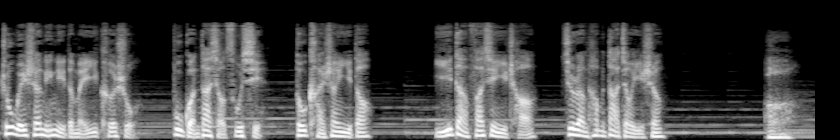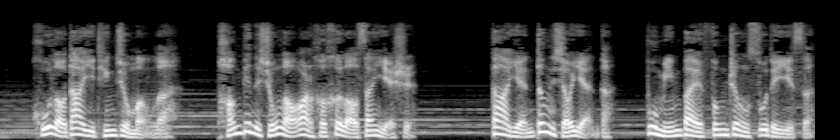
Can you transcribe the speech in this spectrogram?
周围山林里的每一棵树，不管大小粗细，都砍上一刀。一旦发现异常，就让他们大叫一声。”啊！胡老大一听就懵了，旁边的熊老二和贺老三也是，大眼瞪小眼的，不明白风正苏的意思。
